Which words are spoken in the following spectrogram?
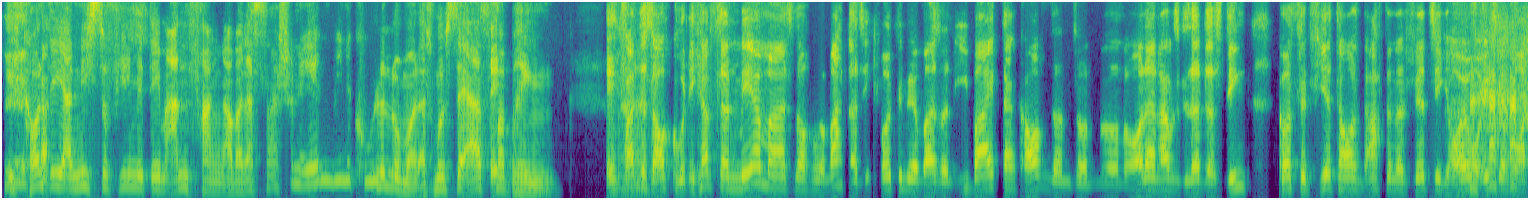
ich, konnte ja nicht so viel mit dem anfangen, aber das war schon irgendwie eine coole Nummer. Das musste er erst mal bringen. Ich fand es auch gut. Ich habe es dann mehrmals noch gemacht. Also ich wollte mir mal so ein E-Bike dann kaufen, so, ein- so, so ein Roller. Dann haben sie gesagt, das Ding kostet 4.840 Euro. Ich sofort,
